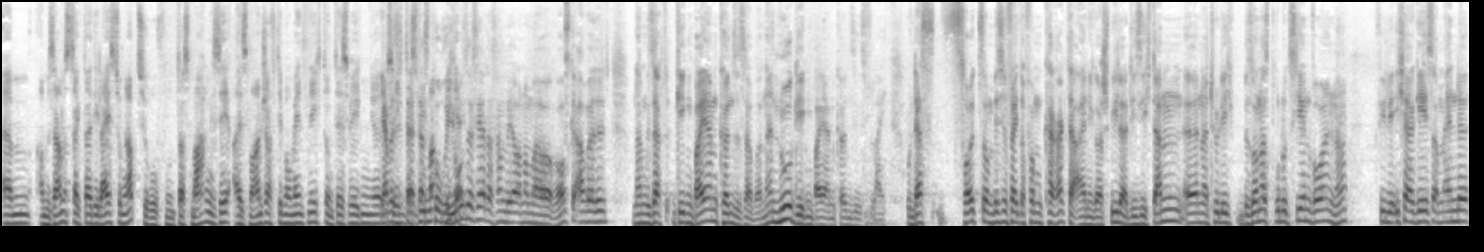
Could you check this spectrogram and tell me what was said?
ähm, am Samstag da die Leistung abzurufen. Und das machen sie als Mannschaft im Moment nicht. Und deswegen. Äh, ja, aber das, das Kuriose ist ja, das haben wir auch nochmal rausgearbeitet und haben gesagt, gegen Bayern können sie es aber. Ne? Nur gegen Bayern können sie es vielleicht. Und das zeugt so ein bisschen vielleicht auch vom Charakter einiger Spieler, die sich dann äh, natürlich besonders produzieren wollen. Ne? Viele Ich-AGs am Ende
